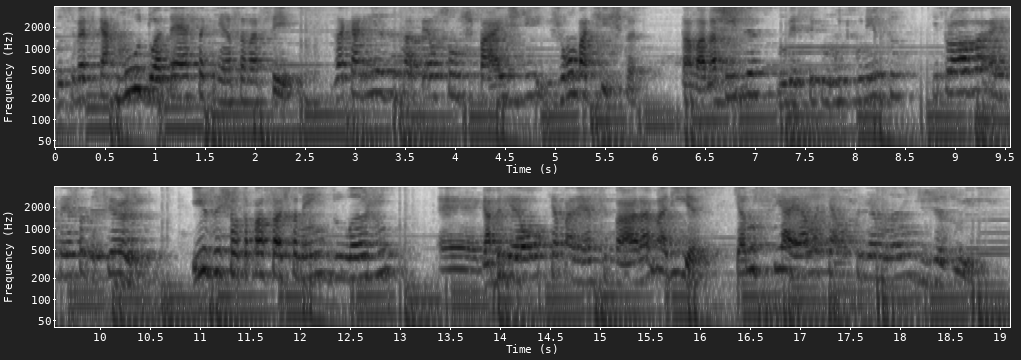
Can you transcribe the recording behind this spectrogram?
você vai ficar mudo até essa criança nascer. Zacarias e Isabel são os pais de João Batista. Está lá na Bíblia, um versículo muito bonito, que prova a existência desse anjo. E existe outra passagem também do anjo é, Gabriel que aparece para Maria, que anuncia a ela que ela seria mãe de Jesus.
